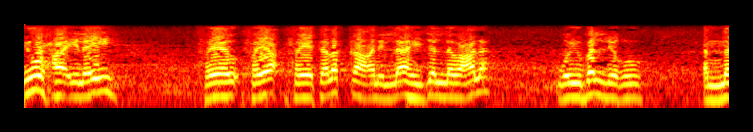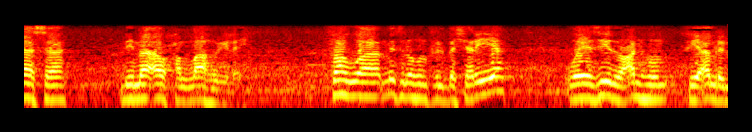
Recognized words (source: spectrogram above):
يوحى إليه في في فيتلقى عن الله جل وعلا ويبلغ الناس بما أوحى الله إليه. فهو مثلهم في البشرية ويزيد عنهم في أمر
